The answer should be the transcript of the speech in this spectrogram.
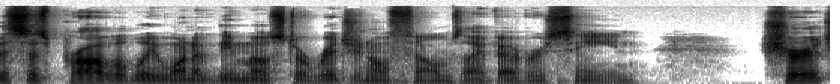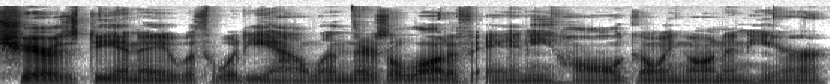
This is probably one of the most original films I've ever seen. Sure, it shares DNA with Woody Allen, there's a lot of Annie Hall going on in here,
